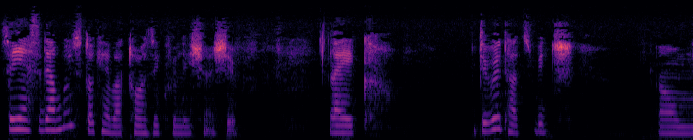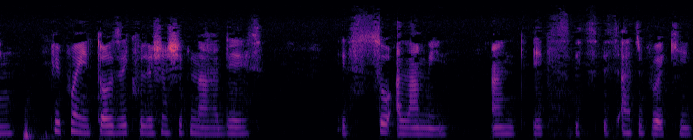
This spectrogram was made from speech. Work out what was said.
So yesterday I'm going to be talking about toxic relationship. Like the rate at which um people in toxic relationship nowadays it's so alarming and it's it's it's heartbreaking.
